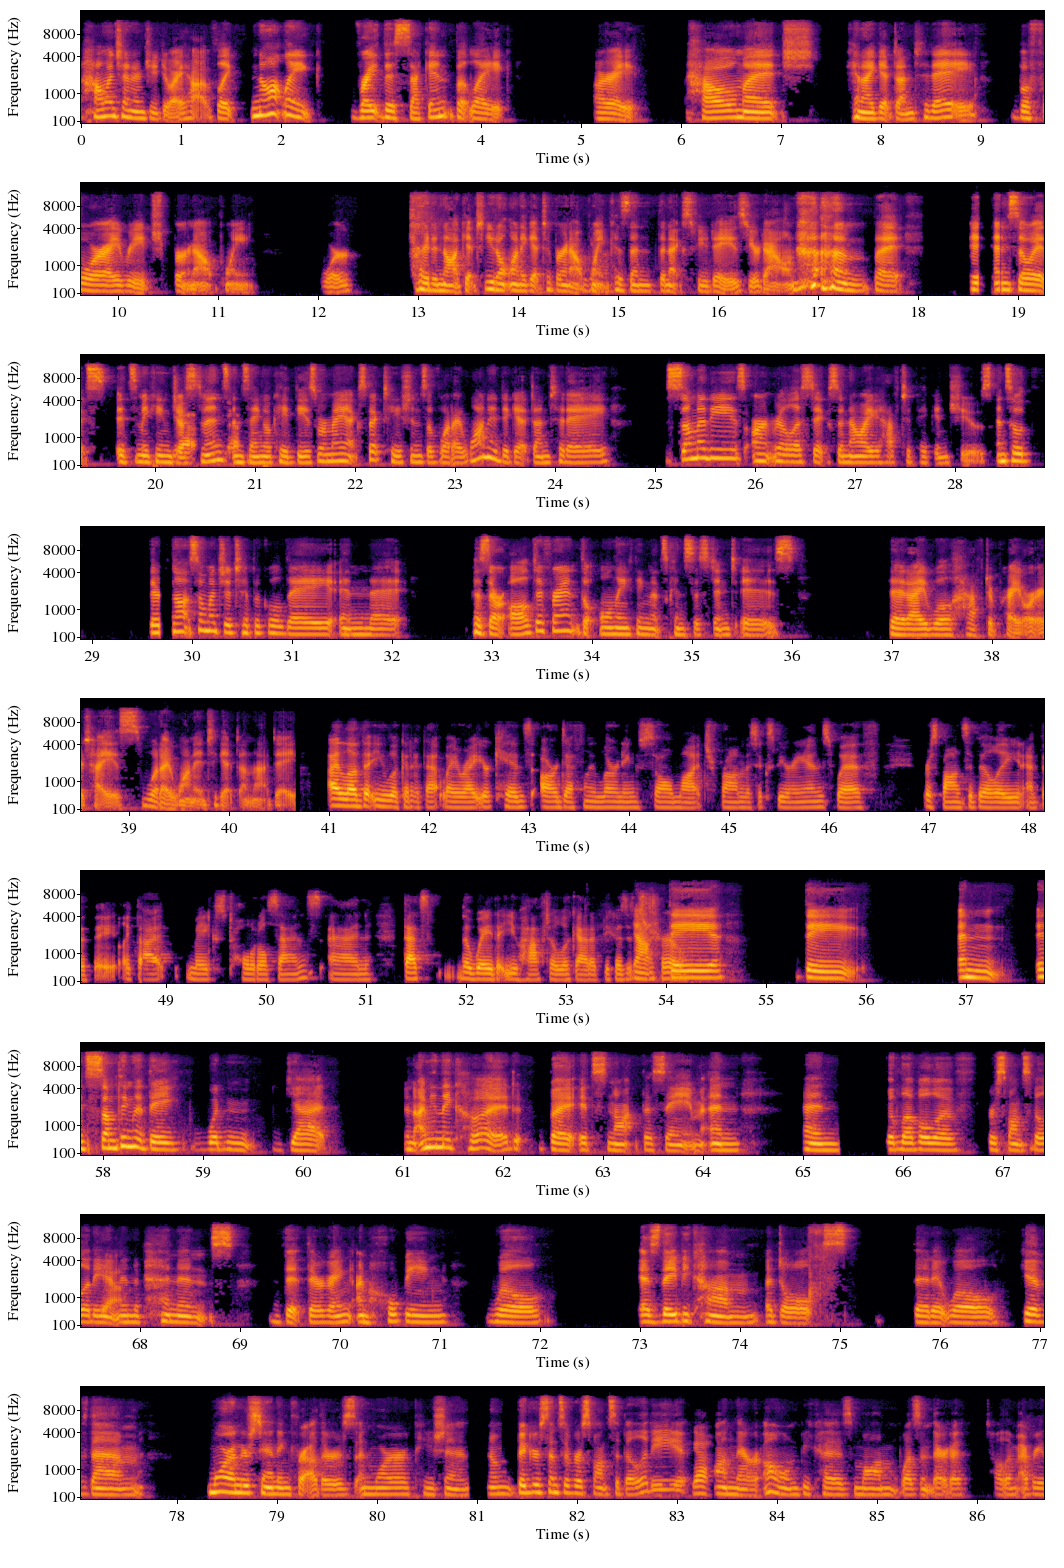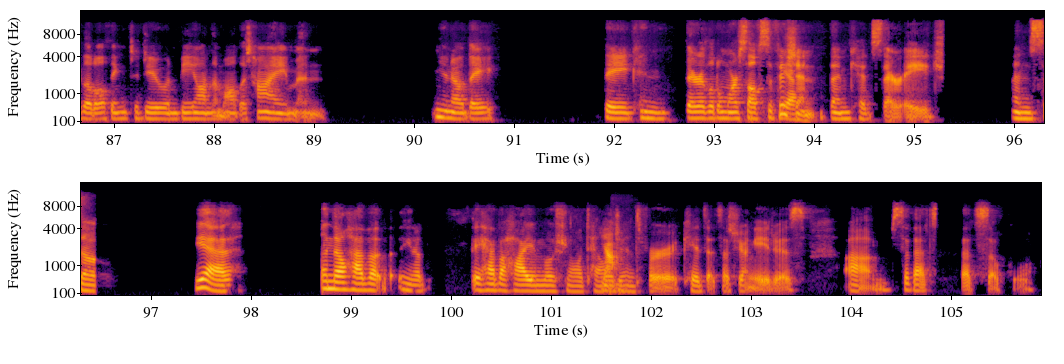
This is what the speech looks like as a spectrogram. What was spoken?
how much energy do I have? Like, not like right this second, but like, all right, how much can I get done today before I reach burnout point? Or try to not get to, you don't want to get to burnout point because then the next few days you're down. um, but it, and so it's it's making adjustments yeah, yeah. and saying okay these were my expectations of what i wanted to get done today some of these aren't realistic so now i have to pick and choose and so there's not so much a typical day in that because they're all different the only thing that's consistent is that i will have to prioritize what i wanted to get done that day I love that you look at it that way, right? Your kids are definitely learning so much from this experience with responsibility and empathy. Like that makes total sense. And that's the way that you have to look at it because it's yeah, true. They, they, and it's something that they wouldn't get. And I mean, they could, but it's not the same. And, and the level of responsibility yeah. and independence that they're going, I'm hoping will, as they become adults, that it will give them more understanding for others and more patience you know, bigger sense of responsibility yeah. on their own because mom wasn't there to tell them every little thing to do and be on them all the time and you know they they can they're a little more self-sufficient yeah. than kids their age and so yeah. And they'll have a you know they have a high emotional intelligence yeah. for kids at such young ages. Um so that's that's so cool.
